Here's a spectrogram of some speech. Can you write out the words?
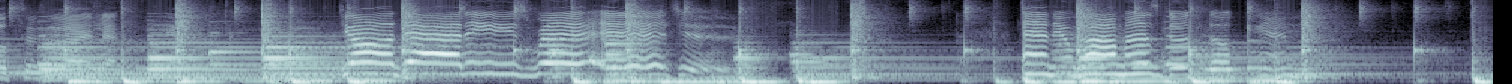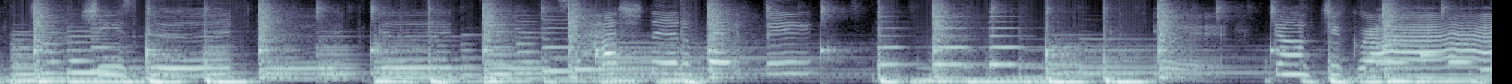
Oturdu öyle. Your daddy's rich and your mama's good looking. She's good, good, good, good. So hush, little baby. Yeah, don't you cry.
